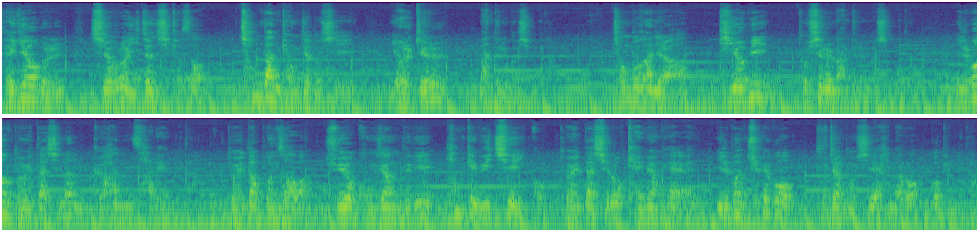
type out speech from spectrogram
대기업을 지역으로 이전시켜서 첨단 경제도시 10개를 만드는 것입니다. 정부가 아니라 기업이 도시를 만드는 것입니다. 일본 도요타시는 그 한 사례입니다. 도요타 본사와 주요 공장들이 함께 위치해 있고 도요타시로 개명해 일본 최고 부자 도시의 하나로 꼽힙니다.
